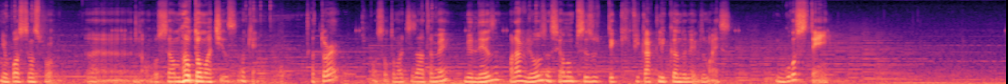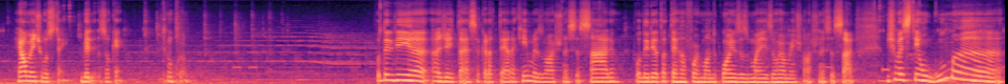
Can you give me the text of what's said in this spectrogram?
E eu posso transportar... Uh, eh, não, você não automatiza. Ok. Trator. Posso automatizar também. Beleza, maravilhoso. Assim eu não preciso ter que ficar clicando neles mais. Gostei. Realmente gostei. Beleza, ok. Tranquilo. Poderia ajeitar essa cratera aqui, mas não acho necessário. Poderia estar terraformando coisas, mas eu realmente não acho necessário. Deixa eu ver se tem alguma...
